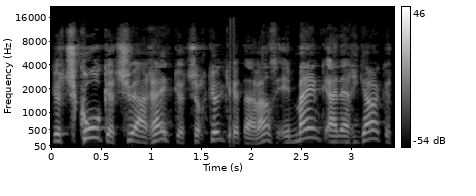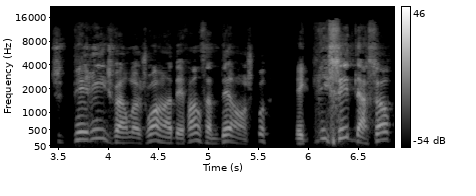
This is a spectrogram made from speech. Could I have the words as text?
Que tu cours, que tu arrêtes, que tu recules, que tu avances, et même à la rigueur que tu te diriges vers le joueur en défense, ça ne me dérange pas. Mais glisser de la sorte,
